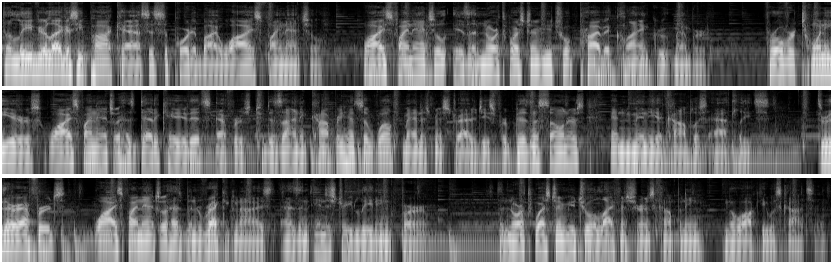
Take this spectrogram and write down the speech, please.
The Leave Your Legacy podcast is supported by Wise Financial. Wise Financial is a Northwestern Mutual private client group member. For over 20 years, Wise Financial has dedicated its efforts to designing comprehensive wealth management strategies for business owners and many accomplished athletes. Through their efforts, Wise Financial has been recognized as an industry leading firm. The Northwestern Mutual Life Insurance Company, Milwaukee, Wisconsin.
